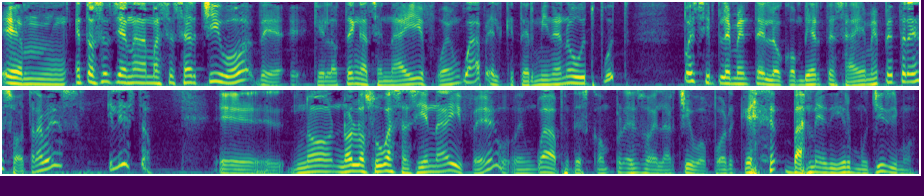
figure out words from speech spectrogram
Eh, entonces ya nada más ese archivo de eh, que lo tengas en AIF o en WAP, el que termina en output, pues simplemente lo conviertes a MP3 otra vez y listo. Eh, no, no lo subas así en AIF ¿eh? o en WAP, descompreso el archivo, porque va a medir muchísimo.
